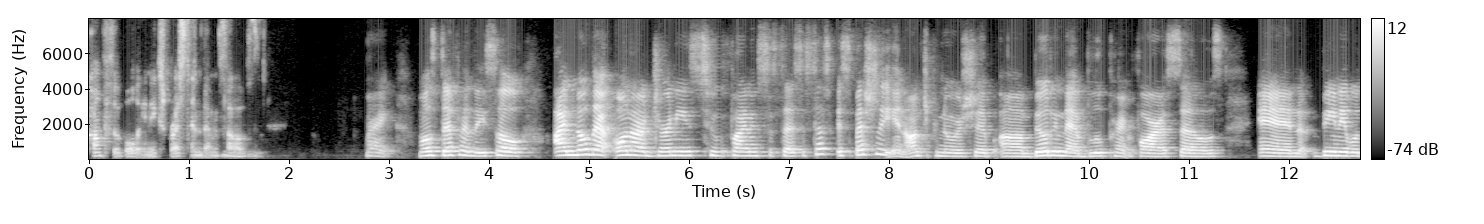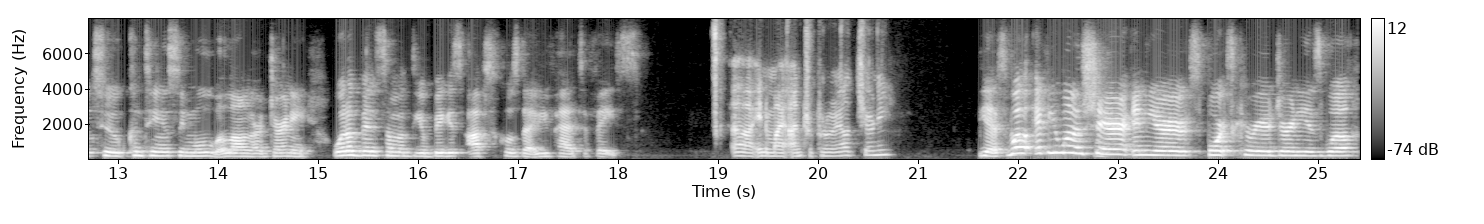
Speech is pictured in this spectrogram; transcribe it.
comfortable in expressing themselves mm-hmm. right most definitely so I know that on our journeys to finding success, success especially in entrepreneurship, um, building that blueprint for ourselves and being able to continuously move along our journey, what have been some of your biggest obstacles that you've had to face? Uh, in my entrepreneurial journey? Yes. Well, if you want to share in your sports career journey as well,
